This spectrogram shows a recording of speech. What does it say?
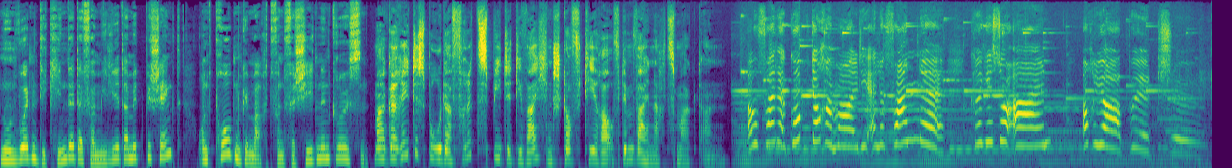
Nun wurden die Kinder der Familie damit beschenkt und Proben gemacht von verschiedenen Größen. Margaretes Bruder Fritz bietet die weichen Stofftiere auf dem Weihnachtsmarkt an. Oh, Vater, guck doch einmal, die Elefante. Krieg ich so ein? Ach ja, bitte.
